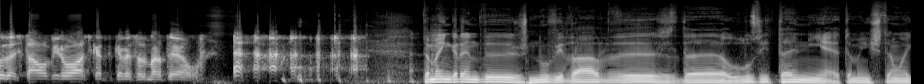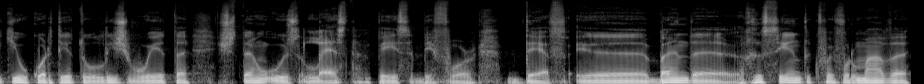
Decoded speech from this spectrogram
Tacuda está a ouvir o Oscar de cabeça de martelo. Também grandes novidades da Lusitânia. Também estão aqui o quarteto Lisboeta, estão os Last Peace Before Death. É banda recente que foi formada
